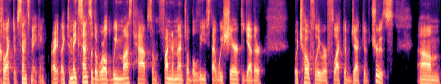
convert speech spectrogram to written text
collective sense making, right? Like to make sense of the world, we must have some fundamental beliefs that we share together, which hopefully reflect objective truths. Um,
